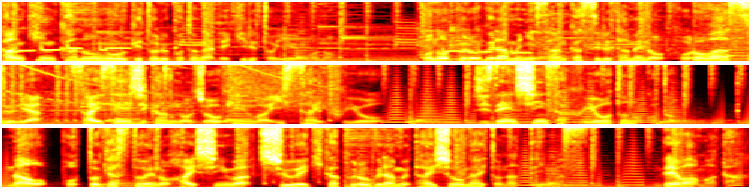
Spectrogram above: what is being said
換金可能を受け取ることができるというもの。このプログラムに参加するためのフォロワー数や再生時間の条件は一切不要。事前審査不要とのこと。なおポッドキャストへの配信は収益化プログラム対象外となっています。ではまた。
